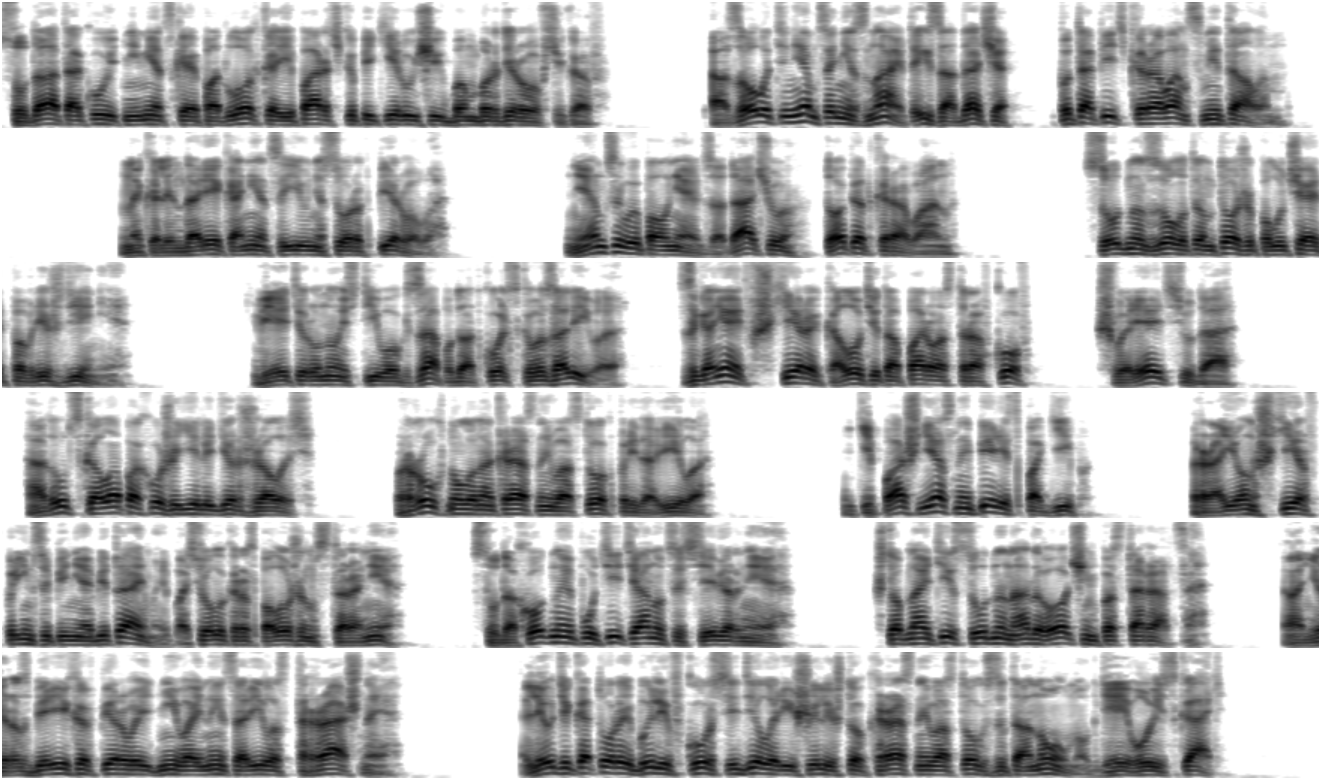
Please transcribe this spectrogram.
Суда атакуют немецкая подлодка и парочка пикирующих бомбардировщиков. О золоте немцы не знают, их задача – потопить караван с металлом. На календаре конец июня 41-го. Немцы выполняют задачу, топят караван. Судно с золотом тоже получает повреждения. Ветер уносит его к западу от Кольского залива, загоняет в шхеры, колотит о пару островков – швыряет сюда. А тут скала, похоже, еле держалась. Рухнула на Красный Восток, придавила. Экипаж Ясный Перец погиб. Район Шхер в принципе необитаемый, поселок расположен в стороне. Судоходные пути тянутся севернее. Чтобы найти судно, надо очень постараться. А неразбериха в первые дни войны царила страшная. Люди, которые были в курсе дела, решили, что Красный Восток затонул, но где его искать?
